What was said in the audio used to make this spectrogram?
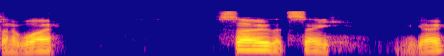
don't know why. So let's see. Here we go.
